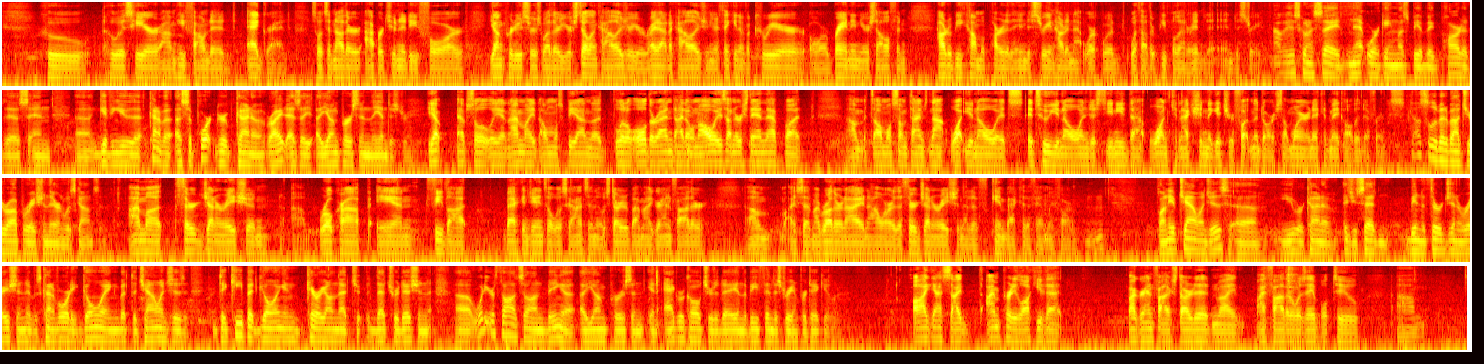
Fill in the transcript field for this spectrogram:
who who is here. Um, he founded AgGrad, so it's another opportunity for young producers, whether you're still in college or you're right out of college and you're thinking of a career or branding yourself and how to become a part of the industry and how to network with, with other people that are in the industry. I was just going to say, networking must be a big part of this and uh, giving you the kind of a, a, support group, kind of, right, as a, a young person in the industry. Yep, absolutely. And I might almost be on the little older end. I don't always understand that, but um, it's almost sometimes not what you know; it's it's who you know, and just you need that one connection to get your foot in the door somewhere, and it can make all the difference. Tell us a little bit about your operation there in Wisconsin. I'm a third generation um, row crop and feedlot back in Janesville, Wisconsin. It was started by my grandfather. Um, I said my brother and I now are the third generation that have came back to the family farm. Mm-hmm. Plenty of challenges. Uh, you were kind of, as you said, being the third generation, it was kind of already going, but the challenge is to keep it going and carry on that that tradition. Uh, what are your thoughts on being a, a young person in agriculture today, in the beef industry in particular? I guess I I'm pretty lucky that my grandfather started it and my my father was able to um,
